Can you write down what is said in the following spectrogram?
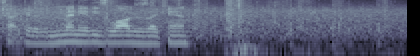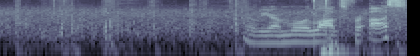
Try to get as many of these logs as I can. There we are, more logs for us.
